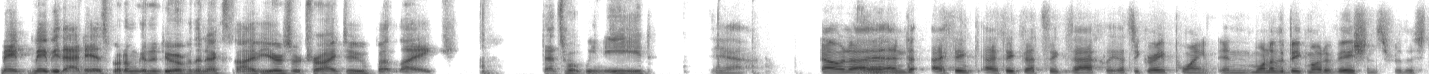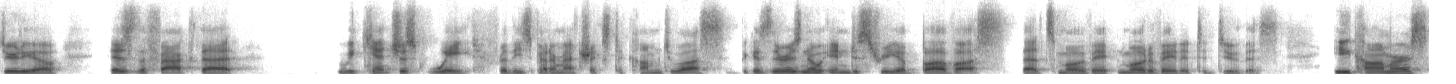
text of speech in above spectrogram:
maybe maybe that is what i'm going to do over the next five years or try to but like that's what we need Yeah. No, no, Um, and I think I think that's exactly that's a great point. And one of the big motivations for the studio is the fact that we can't just wait for these better metrics to come to us because there is no industry above us that's motivate, motivated to do this. E-commerce,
